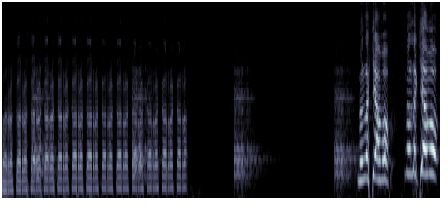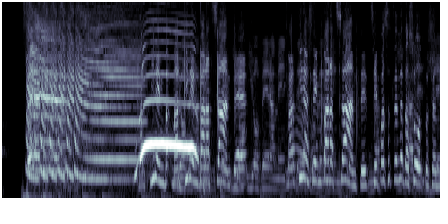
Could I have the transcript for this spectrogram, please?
Corro, corro, corro, corro, corro, corro, corro, corro, corro, corro, corro, corro, corro. Non la chiamo! Non la chiamo! Sì! Martina è, imba- Martina è imbarazzante, io- eh. Io veramente... Martina, io sei imbarazzante. Sei passata andata sotto, sei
